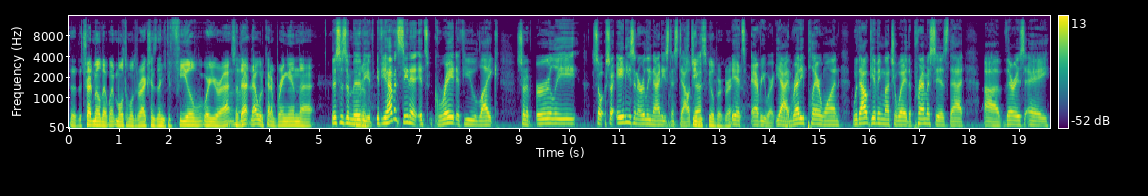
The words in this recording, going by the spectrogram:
the, the treadmill that went multiple directions, then you could feel where you're at. So that that would kind of bring in that. This is a movie. If, if you haven't seen it, it's great if you like sort of early so so 80s and early 90s nostalgia. Steven Spielberg, right? It's everywhere. Yeah, and Ready Player One, without giving much away, the premise is that uh, there is a,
